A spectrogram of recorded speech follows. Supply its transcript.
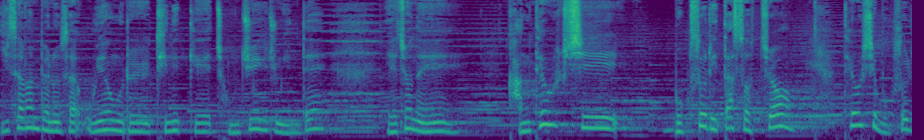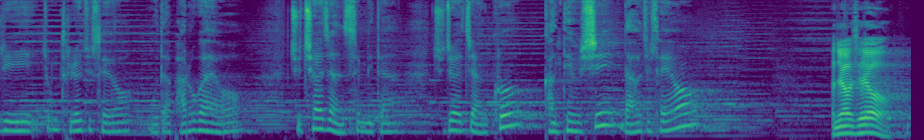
이상한 변호사 우영우를 뒤늦게 정주행 중인데 예전에 강태호 씨 목소리 땄었죠? 태호 씨 목소리 좀 들려주세요. 오다 바로 가요. 주저하지 않습니다. 주저하지 않고 강태호 씨 나와주세요. 안녕하세요.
